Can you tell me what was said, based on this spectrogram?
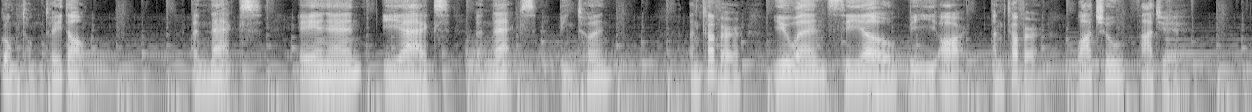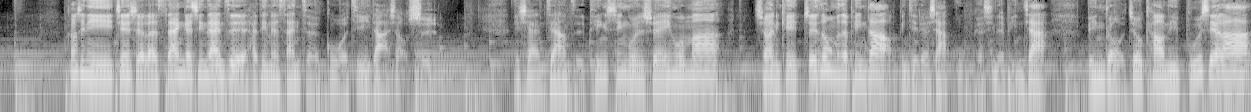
共同推动，annex A N N E X annex 并吞，uncover U N C O V E R uncover 挖出发掘。恭喜你，今天学了三个新单字，还听了三则国际大小事。 你喜欢这样子听新闻学英文吗？希望你可以追踪我们的频道，并且留下五颗星的评价。Bingo 就靠你补写啦！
